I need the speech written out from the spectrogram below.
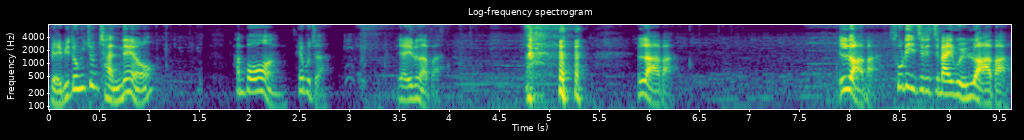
맵 이동이 좀 잦네요. 한번 해보자. 야 일로 와봐. 일로 와봐. 일로 와봐. 소리 지르지 말고 일로 와봐.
